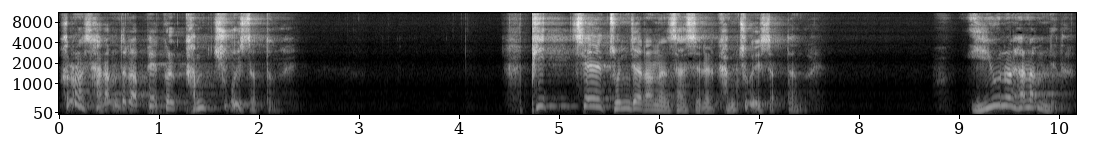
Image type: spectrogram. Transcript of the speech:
그러나 사람들 앞에 그걸 감추고 있었던 거예요. 빛의 존재라는 사실을 감추고 있었던 거예요. 이유는 하나입니다.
